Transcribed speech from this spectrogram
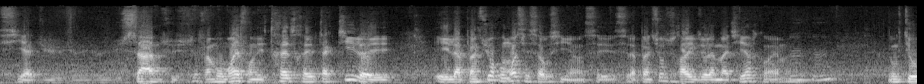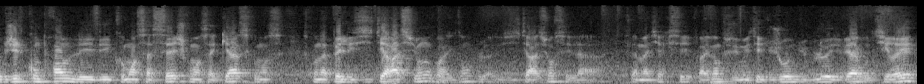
s'il y a du, du, sable. Enfin bon, bref, on est très très tactile et Et la peinture, pour moi, c'est ça aussi. hein. C'est la peinture, tu travailles avec de la matière quand même. Mhm. Donc tu es obligé de comprendre les, les- comment ça sèche, comment ça casse, comment ça- ce qu'on appelle les itérations, par exemple. Les itérations, c'est la, la matière qui s'est. Par exemple, si vous mettez du jaune, du bleu et du vert, vous tirez,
